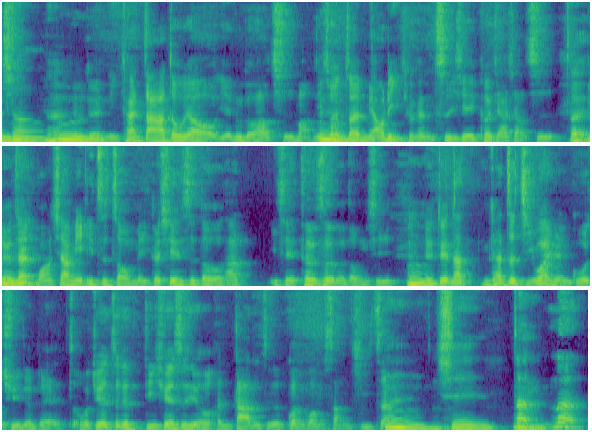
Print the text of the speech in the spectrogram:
机，对。不对？你看大家都要沿路都要吃嘛，你说在苗栗就可能吃一些客家小吃，对，再往下面一直走，每个县市都有它。一些特色的东西，对对，那你看这几万人过去，对不对？我觉得这个的确是有很大的这个观光商机在。嗯，是。那那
